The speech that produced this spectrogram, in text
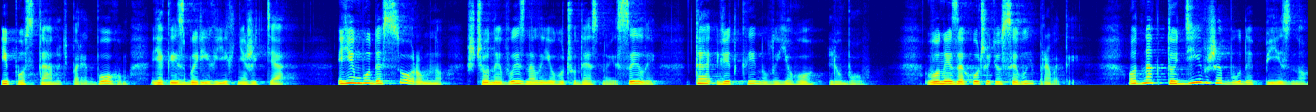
і постануть перед Богом, який зберіг їхнє життя, їм буде соромно, що не визнали Його чудесної сили та відкинули Його любов. Вони захочуть усе виправити. Однак тоді вже буде пізно.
